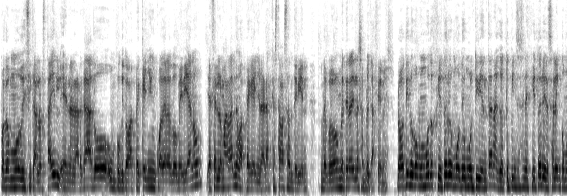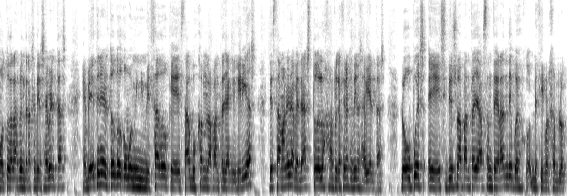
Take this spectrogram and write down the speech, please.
Podemos modificar los tiles en alargado, un poquito más pequeño, un cuadrado mediano y hacerlo más grande o más pequeño. La verdad es que está bastante bien, donde podemos meter ahí las aplicaciones. Luego tiene como un modo escritorio, un modo multiventana, que tú pinchas el escritorio y te salen como todas las ventanas que tienes abiertas. En vez de tener todo como minimizado, que estabas buscando la pantalla que querías, de esta manera verás todas las aplicaciones que tienes abiertas. Luego pues, eh, si tienes una pantalla bastante grande, puedes decir, por ejemplo,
